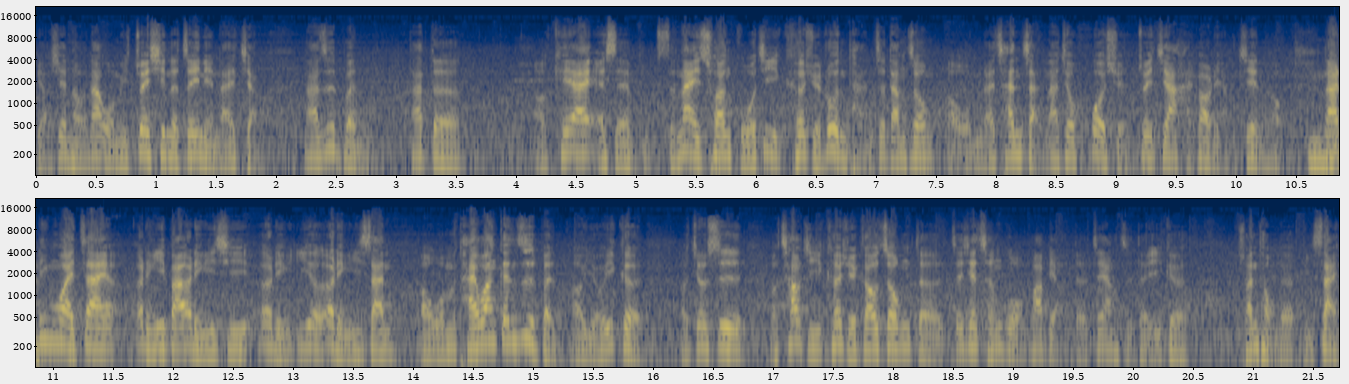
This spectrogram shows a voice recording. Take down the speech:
表现哦，那我们以最新的这一年来讲，那日本它的。呃，KISF 神奈川国际科学论坛这当中，呃，我们来参展，那就获选最佳海报两件哦。那另外在二零一八、二零一七、二零一二、二零一三，呃，我们台湾跟日本，呃，有一个呃，就是呃超级科学高中的这些成果发表的这样子的一个传统的比赛。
